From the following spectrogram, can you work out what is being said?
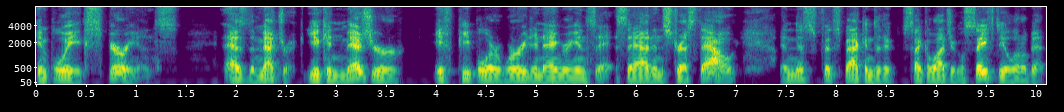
employee experience as the metric. You can measure if people are worried and angry and sad and stressed out. And this fits back into the psychological safety a little bit.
